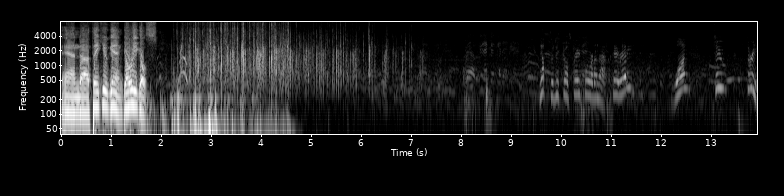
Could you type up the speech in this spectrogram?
And uh, thank you again. Go Eagles! Yep, so just go straight forward on that. Okay, ready? One, two, three.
